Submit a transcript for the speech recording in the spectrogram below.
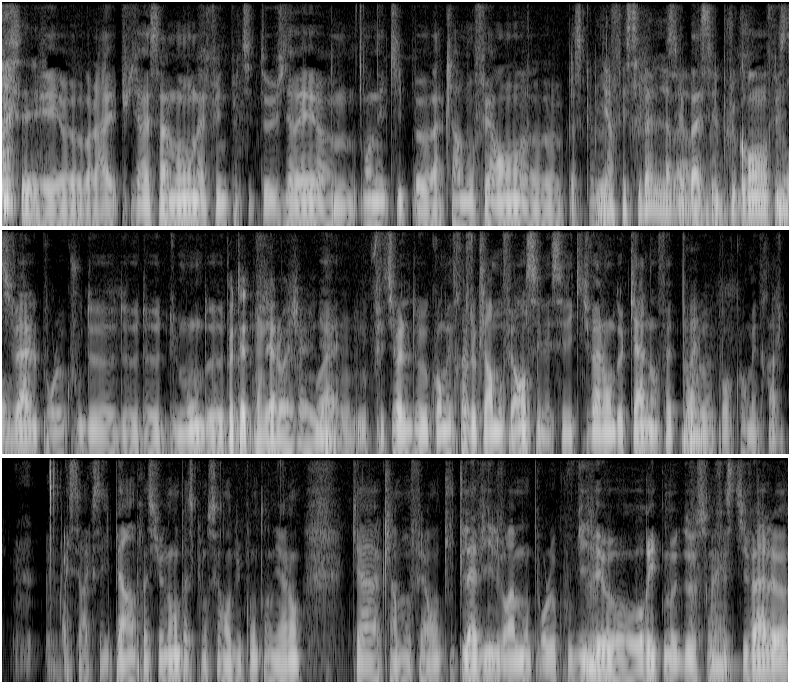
oui, c'est. Et euh, voilà. Et puis récemment, on a fait une petite virée euh, en équipe euh, à Clermont-Ferrand euh, parce que Il y a un festival là-bas. c'est bah, ouais. c'est le plus grand festival pour le coup de, de, de- du monde. Peut-être mondial, ouais, j'allais dire. Ouais, le festival de court métrage de Clermont-Ferrand, c'est l'é- c'est l'équivalent de Cannes en fait pour, le, pour le court métrage. Et c'est vrai que c'est hyper impressionnant parce qu'on s'est rendu compte en y allant qu'à Clermont-Ferrand. Toute la ville, vraiment, pour le coup, vivait Mm. au, au rythme de son Ouais. festival, euh,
